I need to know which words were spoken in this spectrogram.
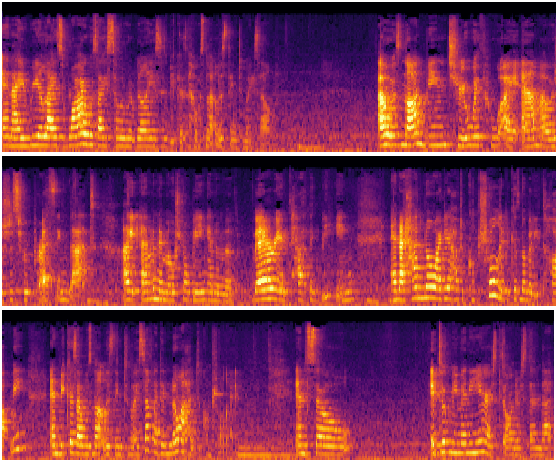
and I realized why was I so rebellious is because I was not listening to myself. I was not being true with who I am. I was just repressing that. I am an emotional being and I'm a very empathic being. And I had no idea how to control it because nobody taught me. And because I was not listening to myself, I didn't know I had to control it. And so it took me many years to understand that.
